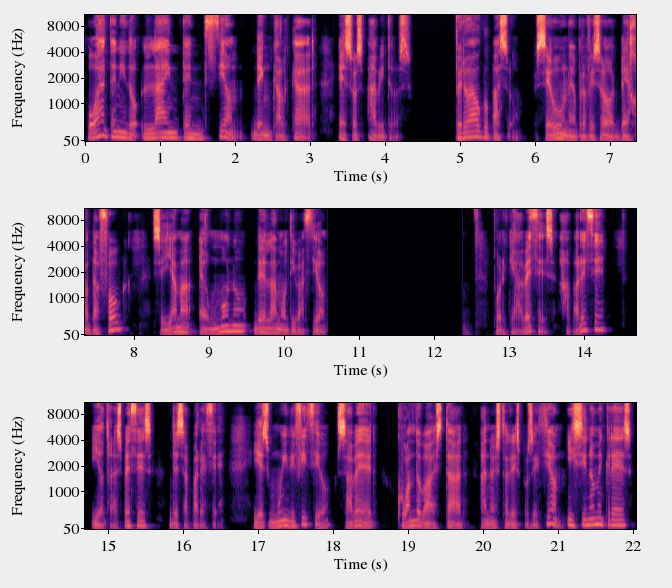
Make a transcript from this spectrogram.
o han tenido la intención de encalcar esos hábitos. Pero algo pasó. Según el profesor B.J. Fogg, se llama el mono de la motivación. Porque a veces aparece y otras veces desaparece. Y es muy difícil saber cuándo va a estar a nuestra disposición. Y si no me crees,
